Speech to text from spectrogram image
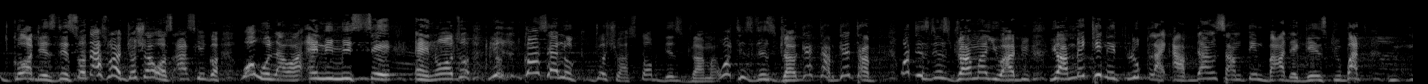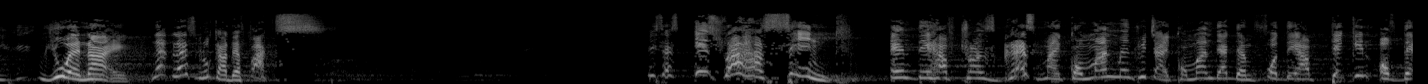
Which God is this? So that's why Joshua was asking God, what will our enemies say? And also, you, God said, look, Joshua, stop this drama. What is this drama? Get up, get up. What is this drama you are doing? You are making it look like I've done something bad against you. But you and I, let, let's look at the facts. He says, Israel has sinned and they have transgressed my commandment which I commanded them, for they have taken of the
